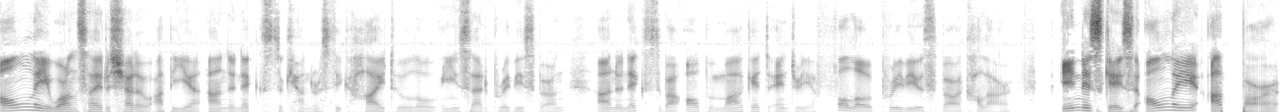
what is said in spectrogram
only one side shadow appear and the next candlestick high to low inside previous bar and next bar open market entry follow previous bar color, in this case, only upper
